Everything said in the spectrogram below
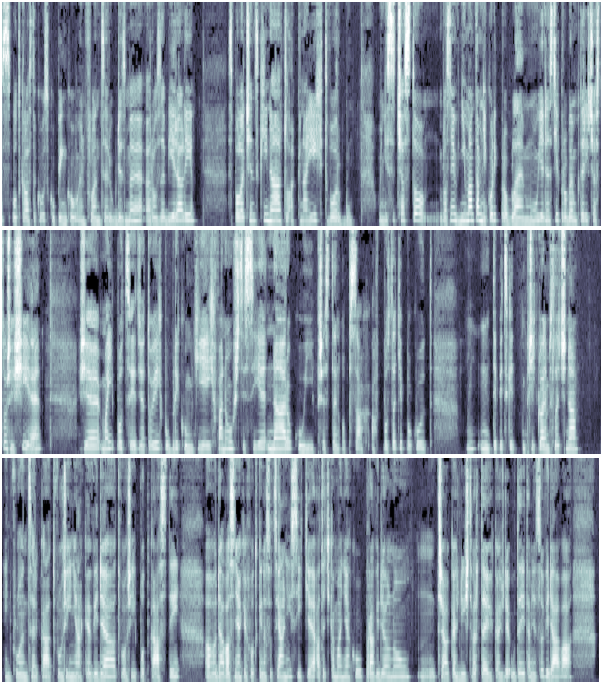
spotkala s takovou skupinkou influencerů, kde jsme rozebírali společenský nátlak na jejich tvorbu. Oni se často, vlastně vnímám tam několik problémů. Jeden z těch problémů, který často řeší, je, že mají pocit, že to jejich publikum, ti jejich fanoušci si je nárokují přes ten obsah. A v podstatě pokud hm, typicky příkladem slečna influencerka tvoří nějaké videa, tvoří podcasty, eh, dává vlastně nějaké fotky na sociální sítě a teďka má nějakou pravidelnou, mm, třeba každý čtvrtek, každé úterý tam něco vydává.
